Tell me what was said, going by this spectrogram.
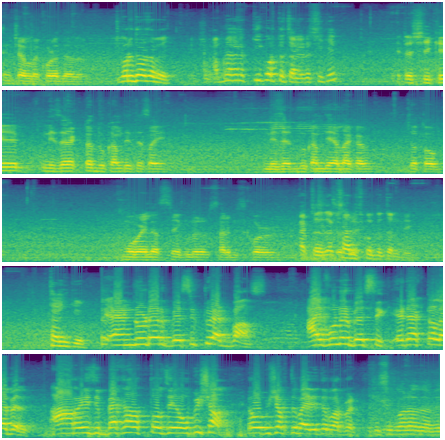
ইনশাল্লাহ করে দেওয়া যাবে। করে দেওয়া যাবে? আপনি আসলে কি করতে চান এটা শিখে? এটা শিখে নিজের একটা দোকান দিতে চাই। নিজের দোকান দিয়ে এলাকার যত মোবাইল আছে এগুলোর সার্ভিস করার আচ্ছা সার্ভিস করতে চান থ্যাংক ইউ অ্যান্ড্রয়েডের বেসিক টু অ্যাডভান্স আইফোনের বেসিক এটা একটা লেভেল আর এই যে বেকারত্ব যে অভিশাপ এই অভিশাপ তো বাইরে পারবেন। কিছু করা যাবে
